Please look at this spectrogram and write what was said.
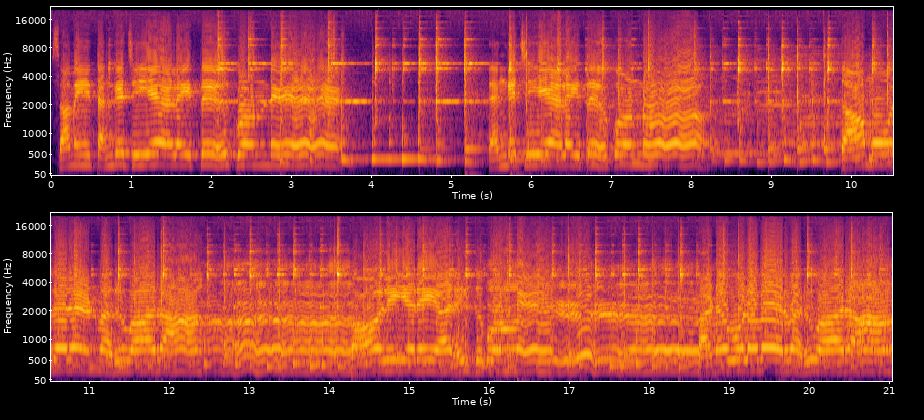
சாமி தங்கச்சியை அழைத்து கொண்டு தங்கச்சியை அழைத்து கொண்டு தாமோதரன் வருவாராம் காளியரை அழைத்து கொண்டு கடவுளவர் வருவாராம்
